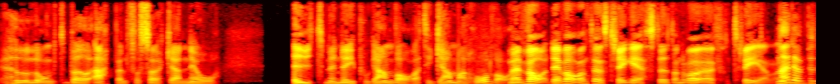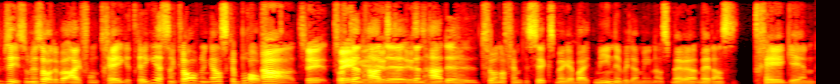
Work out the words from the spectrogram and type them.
hur långt bör Apple försöka nå ut med ny programvara till gammal hårdvara. Men var, det var inte ens 3GS utan det var iPhone 3? Nej, det var precis som jag sa. Det var iPhone 3G. 3GS klarade den ganska bra. För, ah, att, 3, för att den hade, just det, just den hade mm. 256 megabyte minne vill jag minnas. Med, medan 3G,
